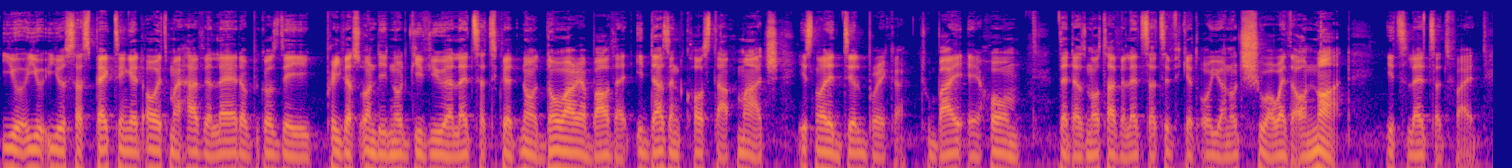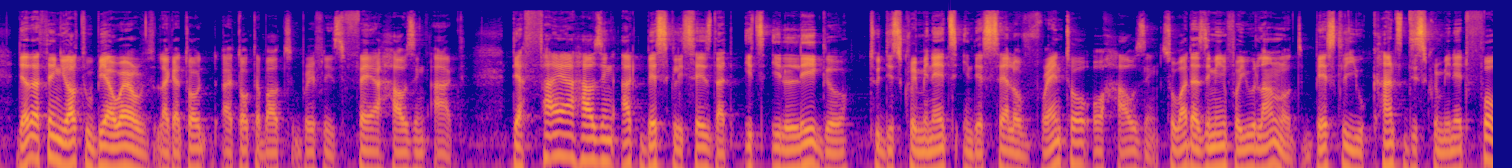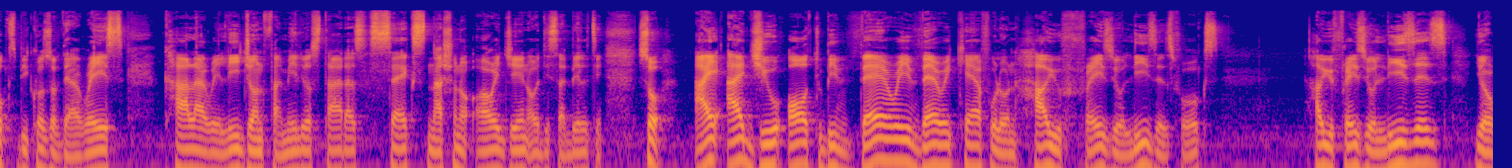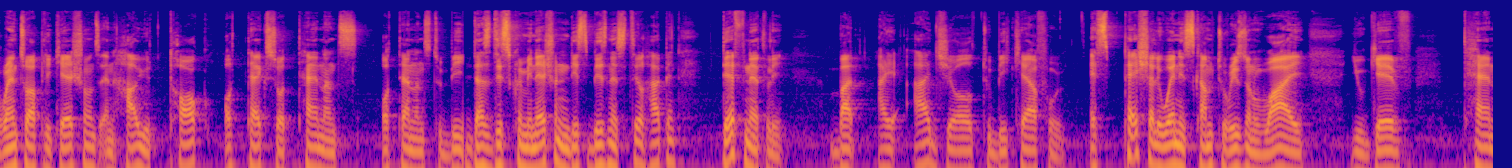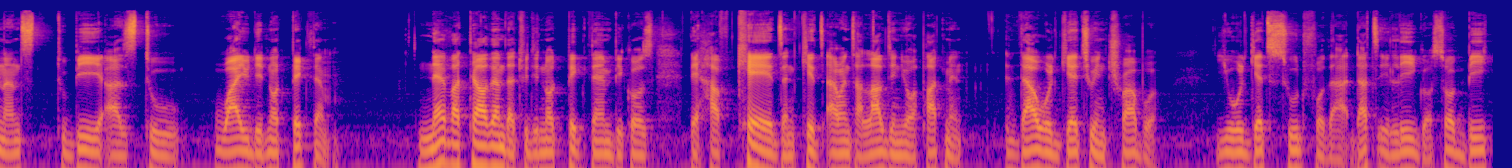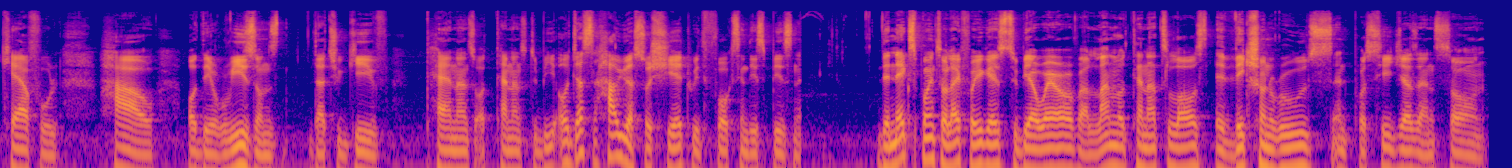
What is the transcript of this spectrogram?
you, you you're suspecting it oh it might have a lead or because the previous one did not give you a lead certificate. No don't worry about that. It doesn't cost that much. It's not a deal breaker to buy a home that does not have a lead certificate or you are not sure whether or not it's lead certified. The other thing you have to be aware of like i talked i talked about briefly is fair housing act. The fair housing act basically says that it's illegal to discriminate in the sale of rental or housing. So, what does it mean for you, landlords? Basically, you can't discriminate folks because of their race, color, religion, familial status, sex, national origin, or disability. So, I urge you all to be very, very careful on how you phrase your leases, folks. How you phrase your leases, your rental applications, and how you talk or text your tenants or tenants to be. Does discrimination in this business still happen? Definitely. But I urge you all to be careful, especially when it's come to reason why you gave tenants to be as to why you did not pick them. Never tell them that you did not pick them because they have kids and kids aren't allowed in your apartment. That will get you in trouble. You will get sued for that. That's illegal. So be careful how or the reasons that you give tenants or tenants to be, or just how you associate with folks in this business. The next point I'd like for you guys to be aware of are landlord tenant laws, eviction rules, and procedures, and so on.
